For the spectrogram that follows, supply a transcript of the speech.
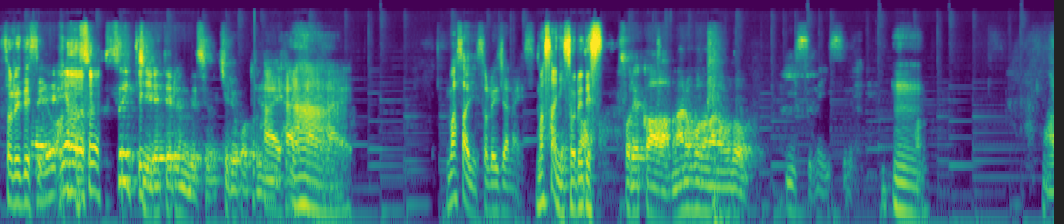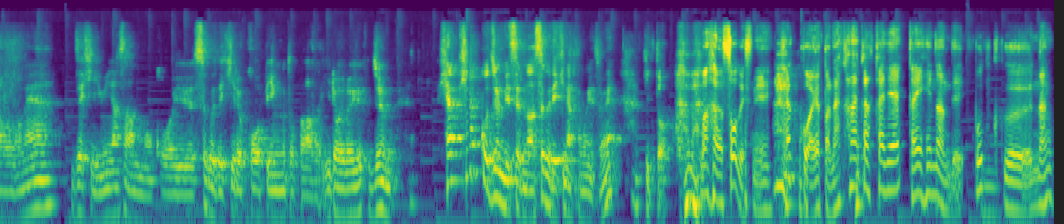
それですよ。やっぱ スイッチ入れてるんですよ、着ることに。はいはいはい、はい。まさにそれじゃないですまさにそれです。それか。なるほど、なるほど。いいっすね、いいっすね。うん。なるほどね。ぜひ皆さんもこういうすぐできるコーピングとか、いろいろ準 100, 100, 個準備するのはすぐできなくてもいいですよね、きっと。まあそうですね。100個はやっぱなかなか大変なんで、僕何、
